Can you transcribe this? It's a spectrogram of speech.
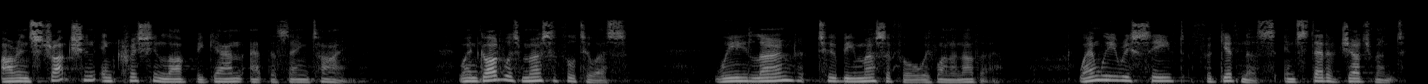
our instruction in Christian love began at the same time. When God was merciful to us, we learned to be merciful with one another. When we received forgiveness instead of judgment,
